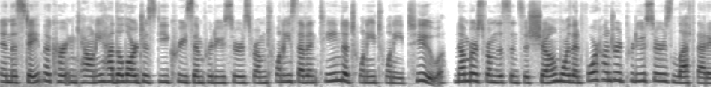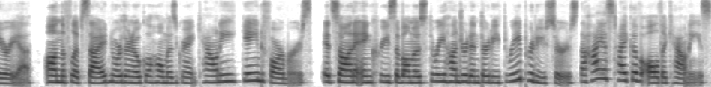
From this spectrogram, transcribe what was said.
In the state, McCurtain County had the largest decrease in producers from 2017 to 2022. Numbers from the census show more than 400 producers left that area. On the flip side, northern Oklahoma's Grant County gained farmers. It saw an increase of almost 333 producers, the highest hike of all the counties.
